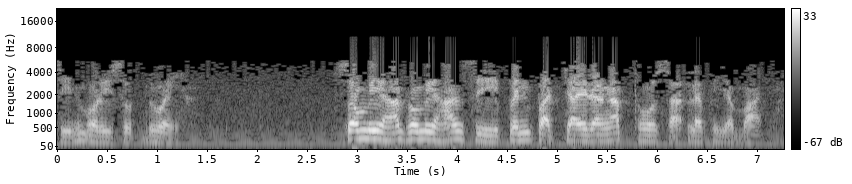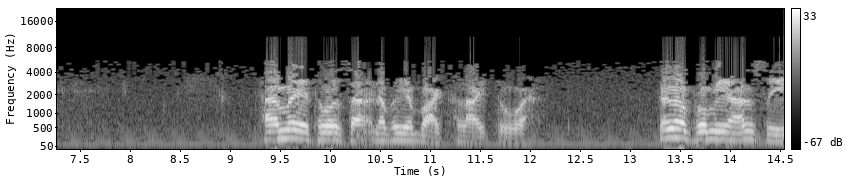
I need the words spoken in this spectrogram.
ศีลบริสุทธิ์ด้วย ทรงมีหารพรหมิหารสี่เป็นปัจจัยระงับโทสะและพยาบาทถ้าไม่โทสะและพยาบาทคลายตัวแล้วก็พรหมิหารสี่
